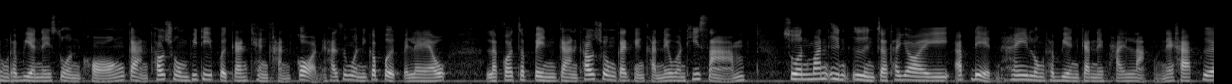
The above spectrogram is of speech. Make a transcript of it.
ลงทะเบียนในส่วนของการเข้าชมพิธีเปิดการแข่งขันก่อนนะคะ ซึ่งวันนี้ก็เปิดไปแล้ว แล้วก็จะเป็นการเข้าชมการแข่งขันในวันที่ 3 ส่วนวันอื่น ๆ จะทยอยอัปเดตให้ลงทะเบียนกันในภายหลังนะคะ เพื่อ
